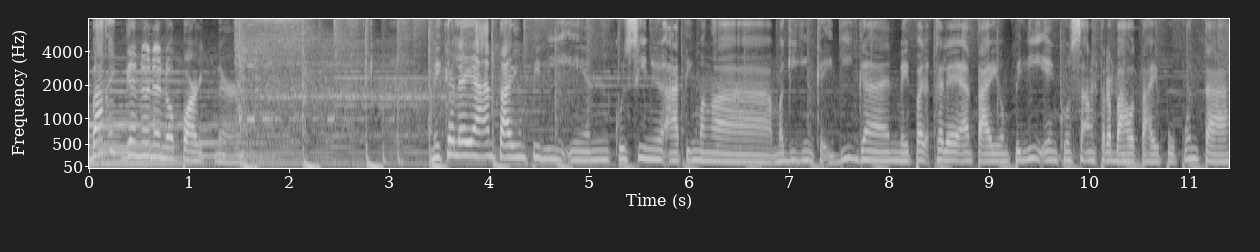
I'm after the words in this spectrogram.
Bakit ganun ano, partner? May kalayaan tayong piliin kung sino yung ating mga magiging kaibigan. May kalayaan tayong piliin kung saang trabaho tayo pupunta.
